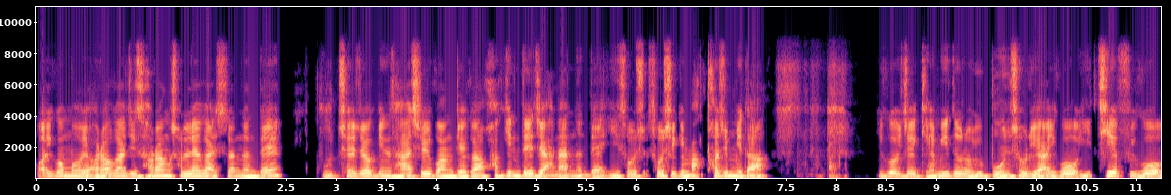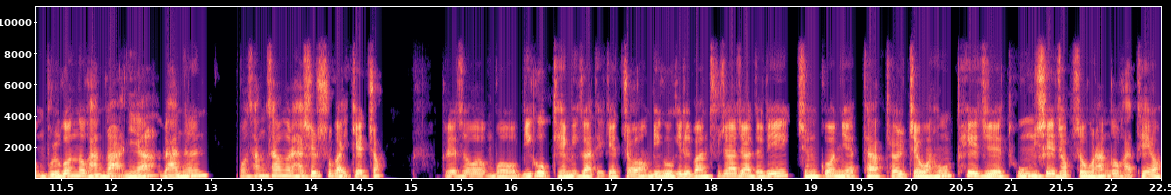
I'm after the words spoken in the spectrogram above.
어, 이거 뭐 여러 가지 설랑설레가 있었는데 구체적인 사실관계가 확인되지 않았는데 이 소식, 소식이 막 터집니다. 이거 이제 개미들은 이거 뭔 소리야? 이거 ETF 이거 물 건너 간 거 아니야? 라는 뭐 상상을 하실 수가 있겠죠. 그래서 뭐 미국 개미가 되겠죠. 미국 일반 투자자들이 증권 예탁 결제원 홈페이지에 동시에 접속을 한 것 같아요.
